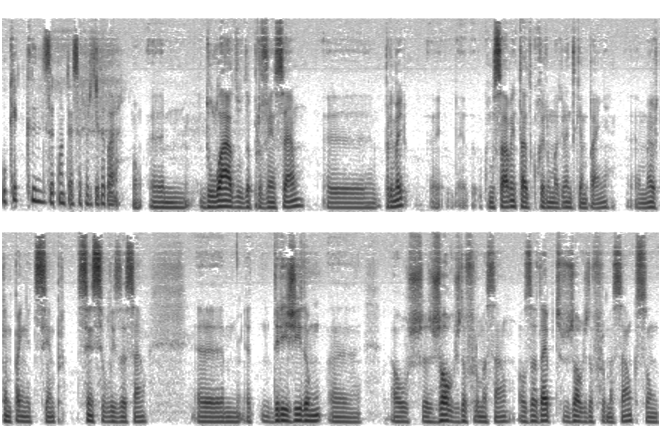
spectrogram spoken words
o que é que lhes acontece a partir de agora? Bom, um, do lado da prevenção, eh, primeiro, eh, como sabem, está a decorrer uma grande campanha, a maior campanha de sempre, de sensibilização, uh, dirigida uh, aos jogos da formação, aos adeptos dos jogos da formação, que são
